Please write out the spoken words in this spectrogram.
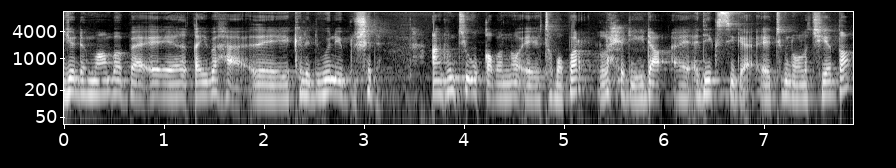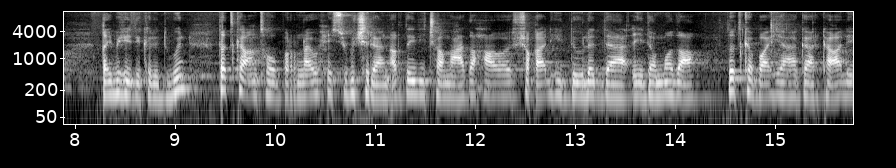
iyo dhammaanba qaybaha kala duwan ee bulshada aan runtii u qabano tababar la xidhiidha adeegsiga tiknolojiyadda qaybaheeda kala duwan. Dadka aan tababarnaa waxay isugu jiraan ardaydii jaamacadaha shaqaalihii dowladda ciidamada dadka baahiyaha gaarka ale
